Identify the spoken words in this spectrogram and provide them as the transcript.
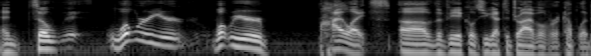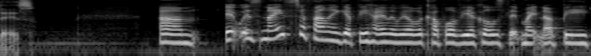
and so, uh, what were your what were your highlights of the vehicles you got to drive over a couple of days? Um, it was nice to finally get behind the wheel of a couple of vehicles that might not be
